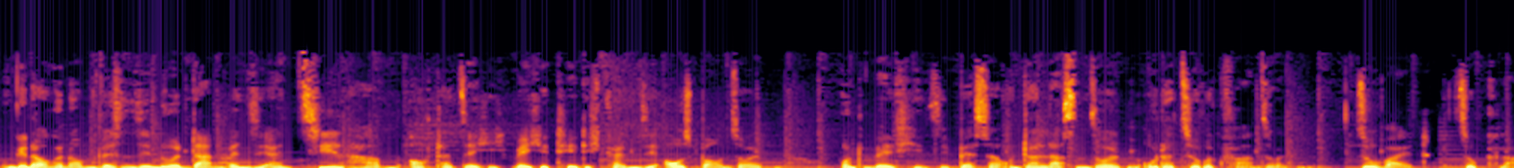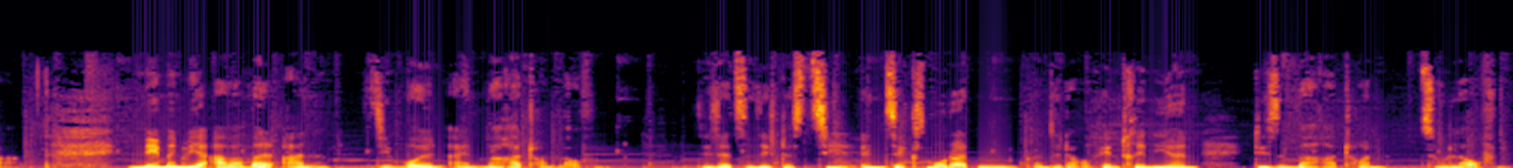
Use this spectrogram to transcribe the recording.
Und genau genommen wissen Sie nur dann, wenn Sie ein Ziel haben, auch tatsächlich, welche Tätigkeiten Sie ausbauen sollten und welche Sie besser unterlassen sollten oder zurückfahren sollten. Soweit, so klar. Nehmen wir aber mal an, Sie wollen einen Marathon laufen. Sie setzen sich das Ziel, in sechs Monaten können Sie darauf hintrainieren, diesen Marathon zu laufen.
